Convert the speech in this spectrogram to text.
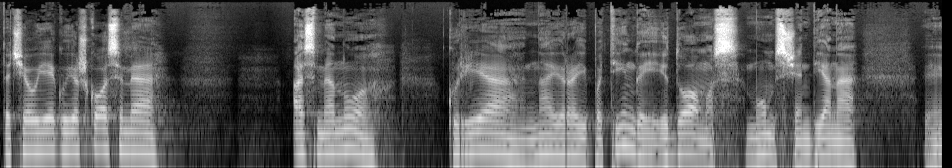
Tačiau jeigu ieškosime asmenų, kurie na, yra ypatingai įdomus mums šiandieną e,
